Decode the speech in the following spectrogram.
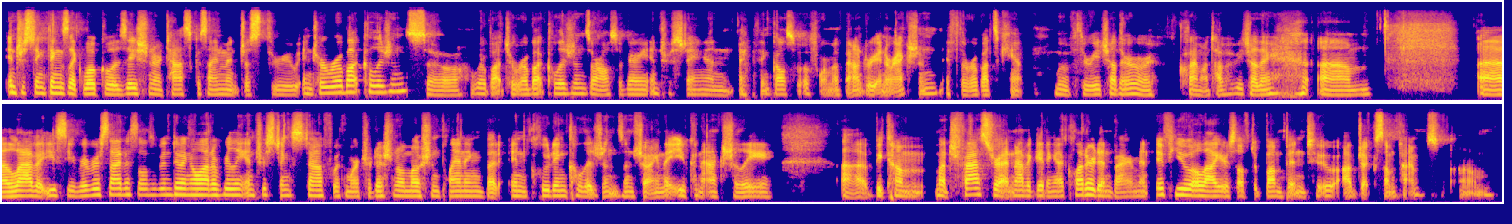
interesting things like localization or task assignment just through inter-robot collisions. So robot to robot collisions are also very interesting and I think also a form of boundary interaction if the robots can't move through each other or climb on top of each other. um, uh, lab at UC Riverside has also been doing a lot of really interesting stuff with more traditional motion planning, but including collisions and showing that you can actually uh, become much faster at navigating a cluttered environment if you allow yourself to bump into objects sometimes. Um,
